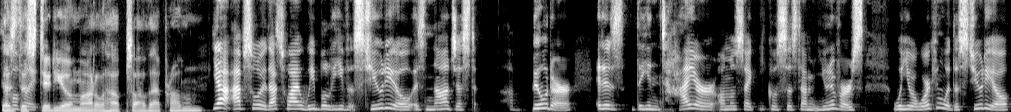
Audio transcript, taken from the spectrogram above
Does the studio model help solve that problem? Yeah, absolutely. That's why we believe studio is not just a builder; it is the entire, almost like ecosystem universe. When you're working with the studio,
